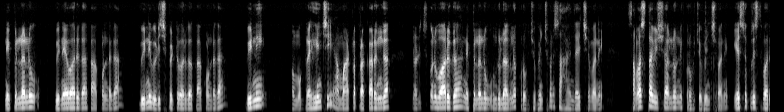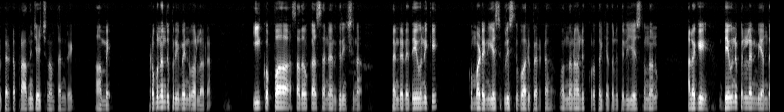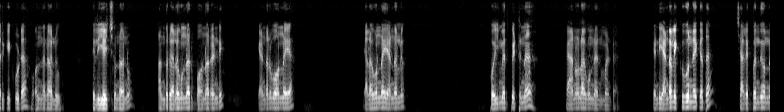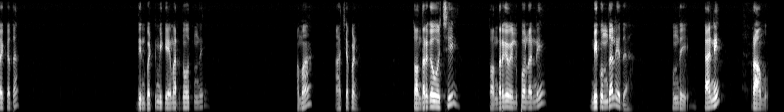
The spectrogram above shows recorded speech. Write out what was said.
నీ పిల్లలు వినేవారుగా కాకుండా విని విడిచిపెట్టేవారుగా కాకుండా విని గ్రహించి ఆ మాటల ప్రకారంగా నడుచుకుని వారుగా నీ పిల్లలు ఉండులాగున కృప చూపించమని సహాయం దయచేయమని సమస్త విషయాల్లో నీ కృప చూపించమని యేసుక్రీస్తు వారి పెరట ప్రార్థన చేయించున్నాం తండ్రి. ఆమె ప్రభునందు ప్రియమైన వాళ్ళారా ఈ గొప్ప సదవకాశాన్ని అనుగ్రహించిన తండ్రి అనే దేవునికి కుమ్మడిని యేసుక్రీస్తు వారి పెరట వందనాలు కృతజ్ఞతలు తెలియజేస్తున్నాను. అలాగే దేవుని పిల్లలని మీ అందరికీ కూడా వందనాలు తెలియజేస్తున్నాను. అందరూ ఎలా ఉన్నారు? బాగున్నారండి? ఎండలు బాగున్నాయా? ఎలా ఉన్నాయి ఎండలు? పొయ్యి మీద పెట్టినా? ప్యానంలాగా ఉన్నాయి అనమాట ఏంటి ఎండలు ఎక్కువగా ఉన్నాయి కదా చాలా ఇబ్బంది ఉన్నాయి కదా. దీన్ని బట్టి మీకు ఏమర్థమవుతుంది అర్థమవుతుంది? అమ్మా చెప్పండి. తొందరగా వచ్చి తొందరగా వెళ్ళిపోవాలని మీకు ఉందా లేదా? ఉంది. కానీ రాము.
